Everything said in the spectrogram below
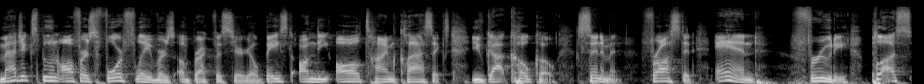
Magic Spoon offers four flavors of breakfast cereal based on the all time classics. You've got cocoa, cinnamon, frosted, and fruity. Plus,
